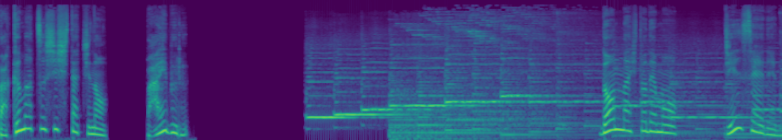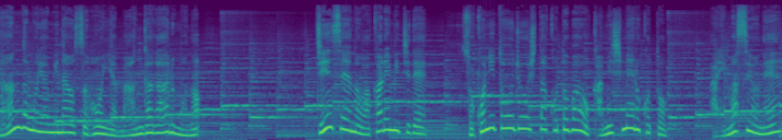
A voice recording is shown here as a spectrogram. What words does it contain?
幕末志士たちのバイブルどんな人でも人生で何度も読み直す本や漫画があるもの人生の分かれ道でそこに登場した言葉をかみしめることありますよね。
